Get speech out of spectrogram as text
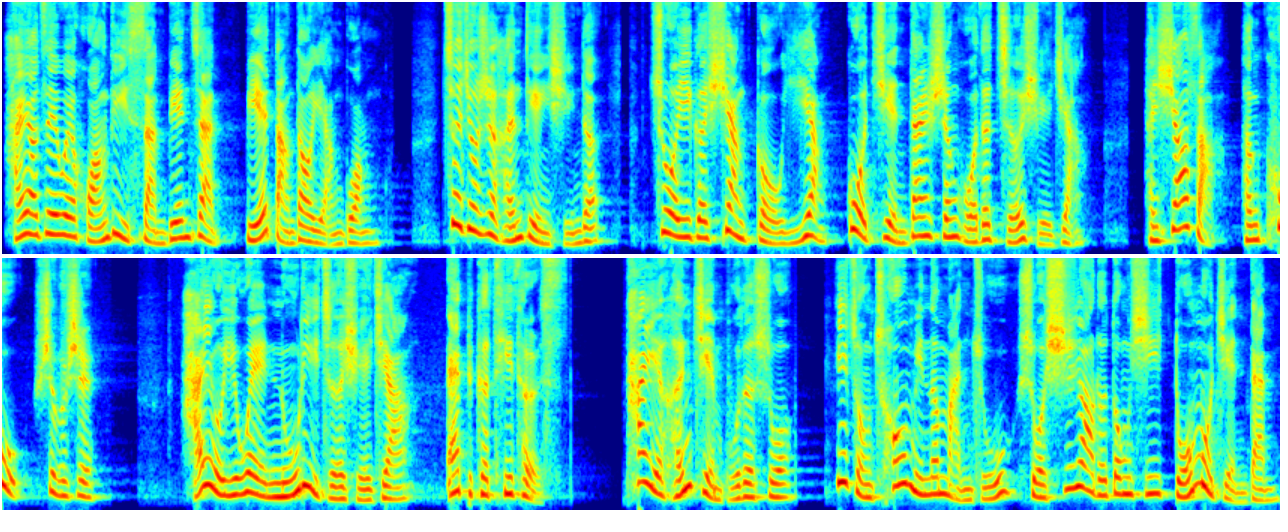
还要这位皇帝闪边站，别挡到阳光。这就是很典型的，做一个像狗一样过简单生活的哲学家，很潇洒，很酷，是不是？还有一位奴隶哲学家 Epictetus，他也很简朴的说，一种聪明的满足所需要的东西多么简单。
